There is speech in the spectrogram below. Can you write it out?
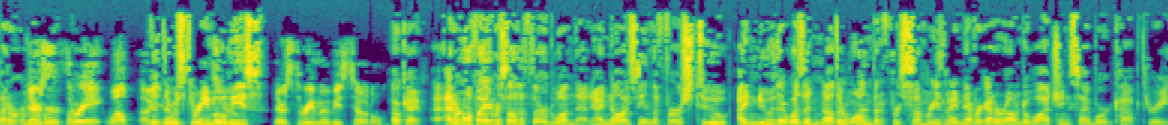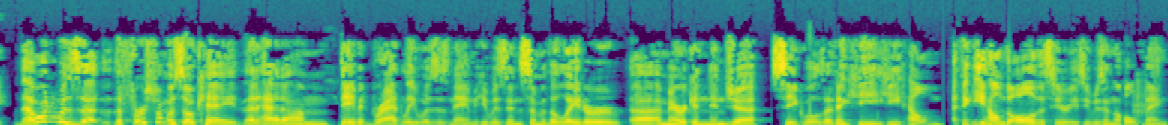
I don't remember. There's three, well, oh, yeah, there was three two- movies. There was three movies total. Okay, I I don't know if I ever saw the third one. Then I know I've seen the first two. I knew there was another one, but for some reason I never got around to watching Cyborg Cop three. That one was, uh, the first one was okay. That had, um, David Bradley was his name. He was in some of the later, uh, American Ninja sequels. I think he, he helmed, I think he helmed all of the series. He was in the whole thing.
